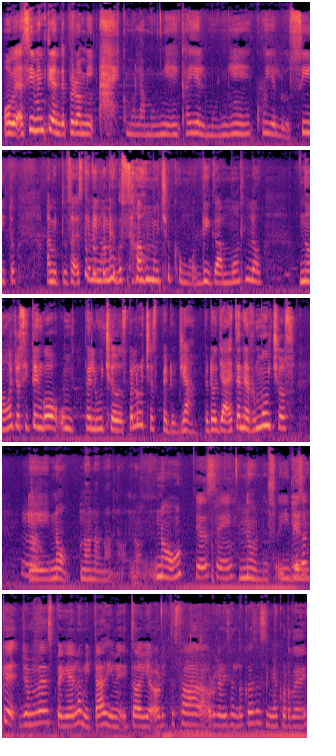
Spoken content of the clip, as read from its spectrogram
o así me entiende, pero a mí, ay, como la muñeca y el muñeco y el osito. A mí tú sabes que a mí no me ha gustado mucho como, digámoslo. No, yo sí tengo un peluche, dos peluches, pero ya, pero ya de tener muchos, No. eh, no, no, no, no, no, no, no, Yo sé. no, no soy Y de... eso que yo me despegué de la mitad y, me- y todavía ahorita estaba organizando cosas y me acordé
